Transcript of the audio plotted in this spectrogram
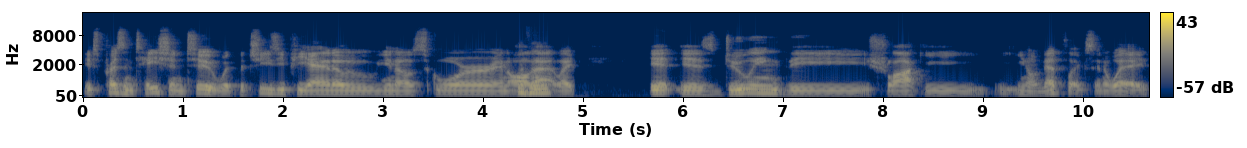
its presentation too with the cheesy piano you know score and all Mhm. that like it is doing the schlocky you know netflix in a way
